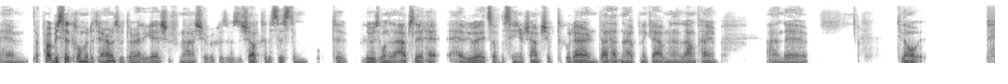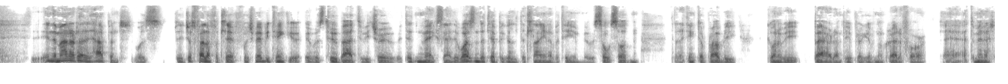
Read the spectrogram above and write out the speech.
Um, they're probably still coming to terms with the relegation from last year because it was a shock to the system to lose one of the absolute he- heavyweights of the senior championship to go and that hadn't happened in Cavan in a long time. And uh, you know, in the manner that it happened was it just fell off a cliff, which made me think it, it, was too bad to be true. It didn't make sense. It wasn't the typical decline of a team. It was so sudden that I think they're probably going to be better than people are giving them credit for uh, at the minute.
